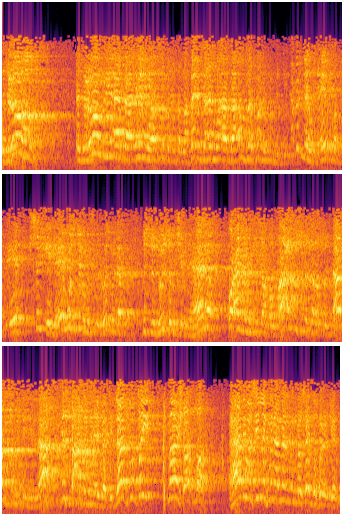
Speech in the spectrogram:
ادعوهم. ادعوهم لآبائهم وأصدقوا عند الله. فإن تعلموا آبائهم فإخوانكم في الدين. عمل له خير ربيه احسن إليه وصلوا بالسدود ولا بالسدوس وبشيء من هذا. وعلموا كتاب الله علموا سنة رسول الله علموا دين الله يصبح عبد من عباد الله. تقول طيب ما شاء الله. هذه وسيلة من من وسائل دخول الجنة.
